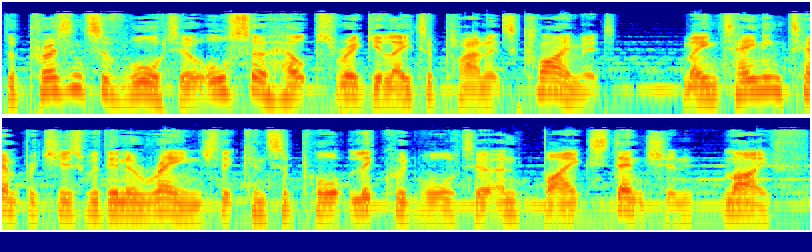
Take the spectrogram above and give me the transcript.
The presence of water also helps regulate a planet's climate, maintaining temperatures within a range that can support liquid water and, by extension, life.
